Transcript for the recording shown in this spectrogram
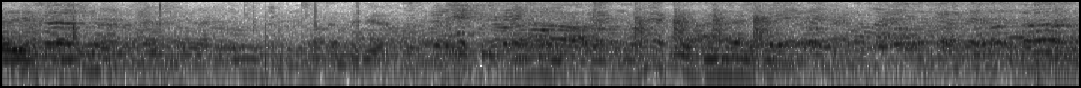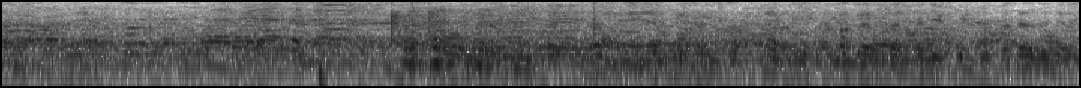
nem megy akarsz lesz egyébként, tehát ez a gyerek.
